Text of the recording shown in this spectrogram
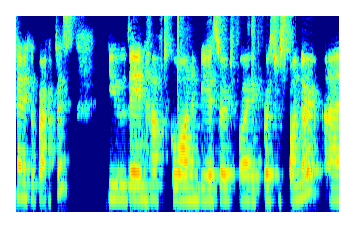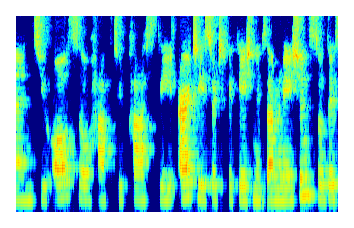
clinical practice. You then have to go on and be a certified first responder, and you also have to pass the ARTI certification examination. So this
